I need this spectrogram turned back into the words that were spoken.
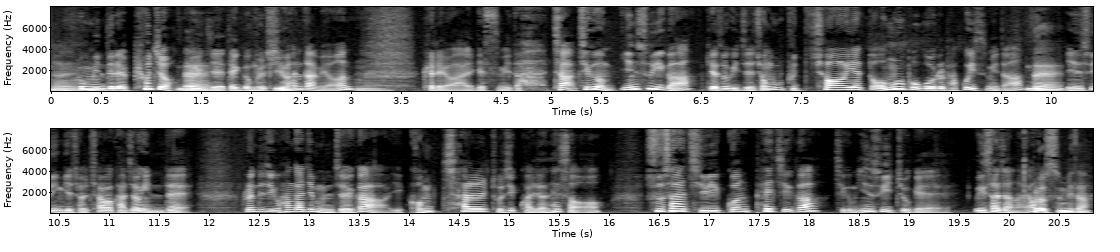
네. 국민들의 표죠. 네. 그 이제 대금을 그렇죠. 비유한다면. 네. 그래요. 알겠습니다. 자, 지금 인수위가 계속 이제 정부 부처의 또 업무 보고를 받고 있습니다. 네. 인수인계 절차와 과정인데 그런데 지금 한 가지 문제가 이 검찰 조직 관련해서 수사 지휘권 폐지가 지금 인수위 쪽의 의사잖아요. 그렇습니다.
